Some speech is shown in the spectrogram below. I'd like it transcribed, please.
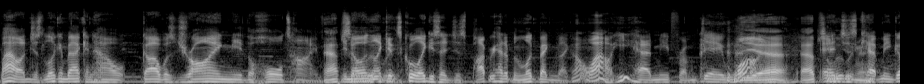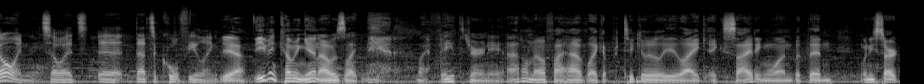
wow, just looking back and how God was drawing me the whole time. Absolutely. You know, and like it's cool, like you said, just pop your head up and look back and be like, oh wow, He had me from day one. Yeah, absolutely, And just man. kept me going. So it's uh, that's a cool feeling. Yeah. Even coming in, I was like, man, my faith journey. I don't know if I have like a particularly like exciting one, but then when you start,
